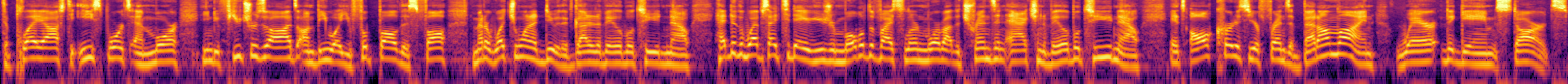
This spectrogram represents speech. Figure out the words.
to playoffs to esports and more. You can do futures odds on BYU football this fall. No matter what you want to do, they've got it available to you now. Head to the website today or use your mobile device to learn more about the trends in action available to you now. It's all courtesy of your friends at Bet Online, where the game starts.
